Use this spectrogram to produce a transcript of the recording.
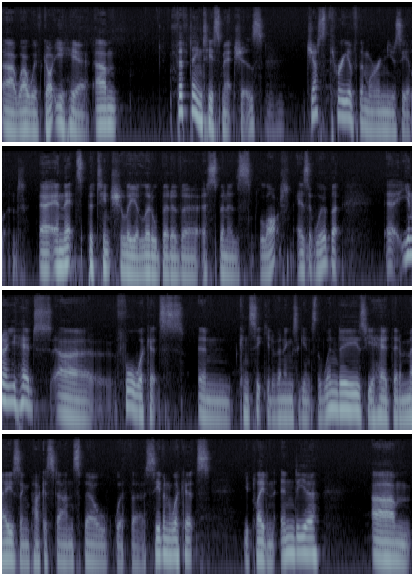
uh, while we've got you here. Um, 15 test matches, just three of them were in New Zealand. Uh, and that's potentially a little bit of a, a spinner's lot, as it were. But, uh, you know, you had uh, four wickets in consecutive innings against the Windies. You had that amazing Pakistan spell with uh, seven wickets. You played in India. Um,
